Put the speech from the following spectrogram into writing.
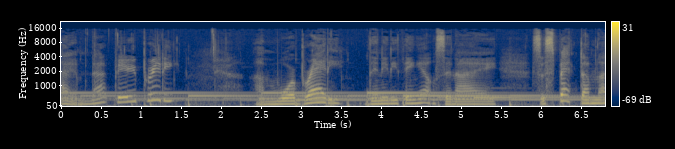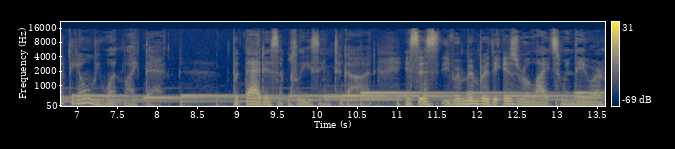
I am not very pretty. I'm more bratty than anything else. And I suspect I'm not the only one like that. But that isn't pleasing to God. It says, you remember the Israelites when they were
